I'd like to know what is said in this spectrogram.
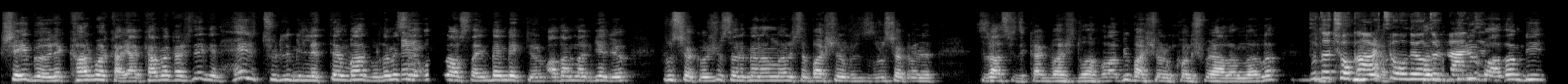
şey böyle karma karşı yani karma karşı derken her türlü milletten var burada. Mesela Evet. Open House'dayım ben bekliyorum. Adamlar geliyor Rusça konuşuyor. Sonra ben anlarım işte başlıyorum Rusça konuşuyor. Здравствуйте, как ваши дела falan. Bir başlıyorum konuşmaya adamlarla. bu da çok Biliyor. artı oluyordur Tabii biliyor bence. bu adam bir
